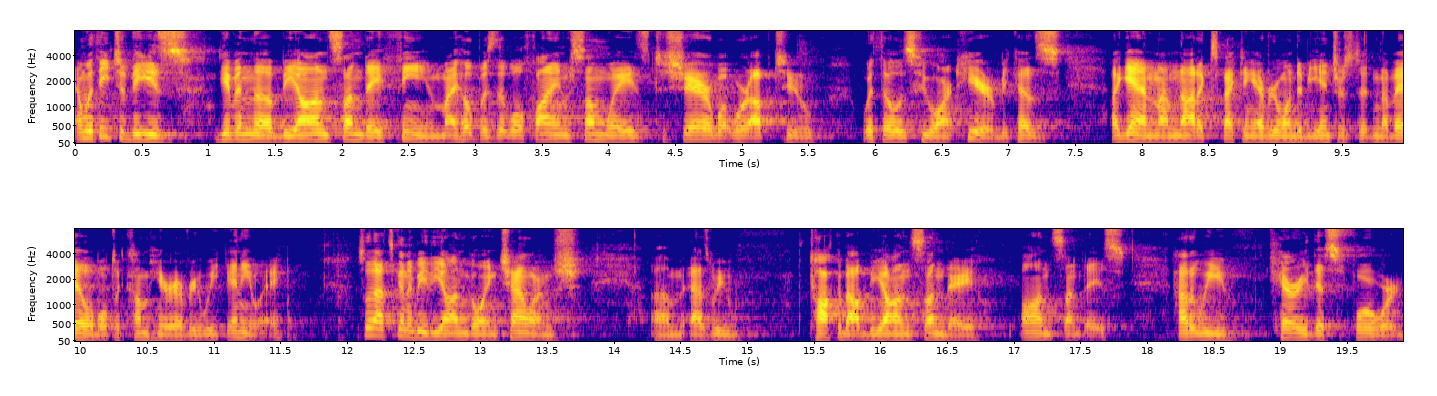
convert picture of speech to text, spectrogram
And with each of these, given the Beyond Sunday theme, my hope is that we'll find some ways to share what we're up to with those who aren't here, because again, I'm not expecting everyone to be interested and available to come here every week anyway. So that's going to be the ongoing challenge um, as we talk about Beyond Sunday on Sundays. How do we carry this forward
